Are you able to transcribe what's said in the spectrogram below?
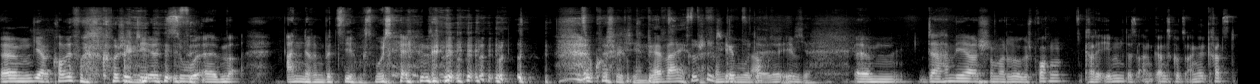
Ähm, ja, kommen wir von Kuscheltier zu ähm, anderen Beziehungsmodellen. zu Kuscheltieren, wer weiß. Kuscheltiermodelle, eben. Ähm, da haben wir ja schon mal drüber gesprochen, gerade eben das an, ganz kurz angekratzt.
